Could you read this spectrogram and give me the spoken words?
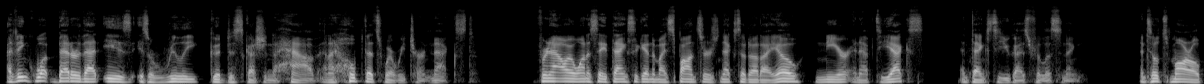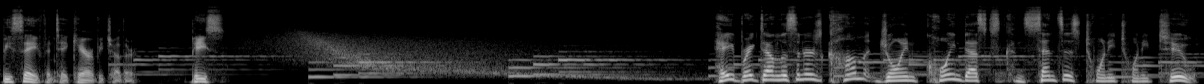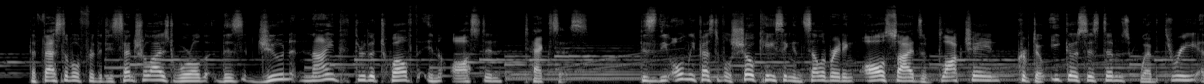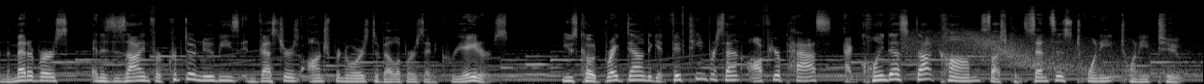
I think what better that is is a really good discussion to have, and I hope that's where we turn next. For now, I want to say thanks again to my sponsors, Nexo.io, Near, and FTX, and thanks to you guys for listening. Until tomorrow, be safe and take care of each other. Peace. Hey, Breakdown listeners, come join Coindesk's Consensus 2022, the festival for the decentralized world, this June 9th through the 12th in Austin, Texas. This is the only festival showcasing and celebrating all sides of blockchain, crypto ecosystems, Web3, and the metaverse, and is designed for crypto newbies, investors, entrepreneurs, developers, and creators. Use code BREAKDOWN to get 15% off your pass at Coindesk.com slash consensus 2022.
